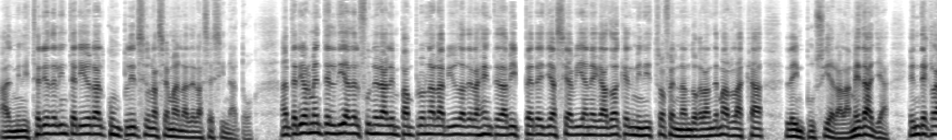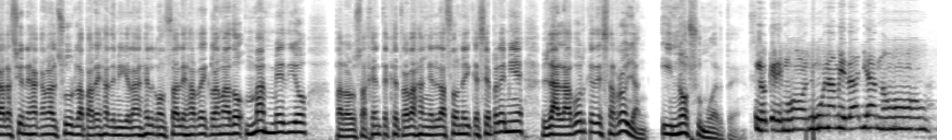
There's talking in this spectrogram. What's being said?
al Ministerio del Interior al cumplirse una semana del asesinato. Anteriormente, el día del funeral en Pamplona, la viuda del agente David Pérez ya se había negado a que el ministro Fernando Grande Marlasca le impusiera la medalla. En declaraciones a Canal Sur, la pareja de Miguel Ángel González ha reclamado más medios para los agentes que trabajan en la zona y que se premie la labor que desarrollan y no su muerte. No queremos ninguna medalla, no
